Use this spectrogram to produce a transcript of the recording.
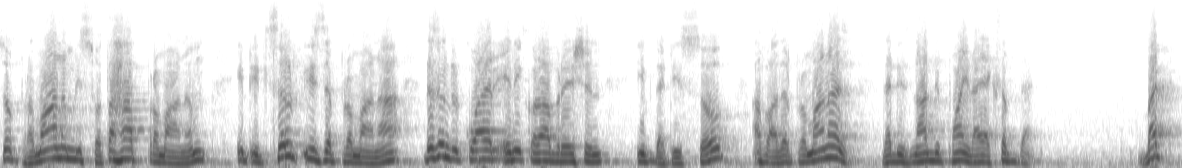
So pramanam is swataha pramanam. It itself is a pramana, doesn't require any corroboration. If that is so, of other pramanas, that is not the point. I accept that. But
